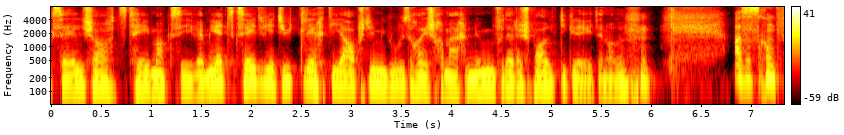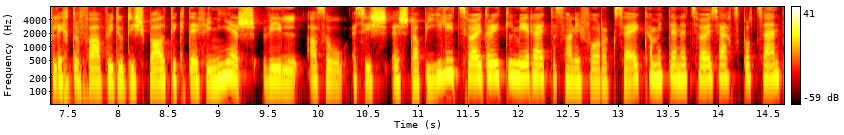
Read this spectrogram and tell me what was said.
Gesellschaft das Thema. Wenn man jetzt sieht, wie deutlich die Abstimmung rauskommt, kann man eigentlich nicht mehr von dieser Spaltung reden, oder? Also es kommt vielleicht darauf ab, wie du die Spaltung definierst, weil also es ist eine stabile Zweidrittelmehrheit, das habe ich vorher gesagt mit diesen 62 Prozent.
